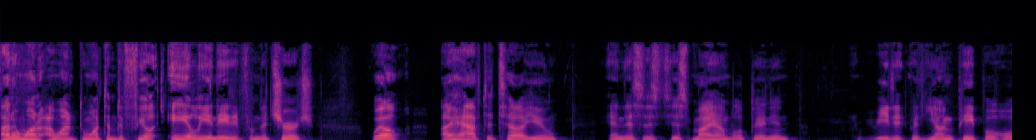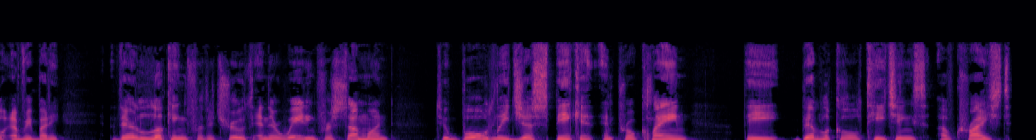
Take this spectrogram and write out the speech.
I don't want I want want them to feel alienated from the church. Well, I have to tell you, and this is just my humble opinion, read it with young people or everybody, they're looking for the truth and they're waiting for someone to boldly just speak it and proclaim the biblical teachings of Christ.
